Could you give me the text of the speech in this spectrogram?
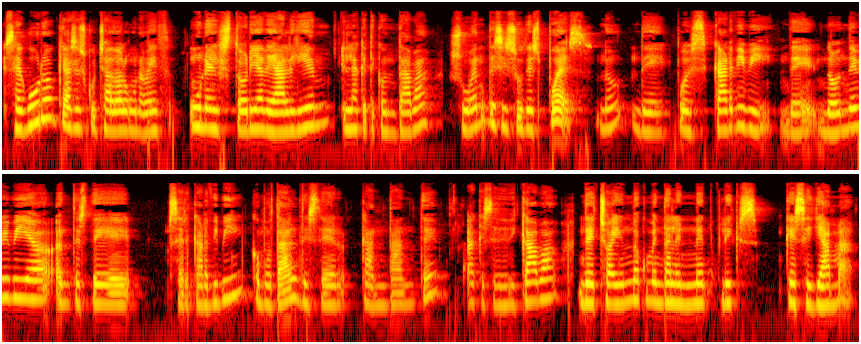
Seguro que has escuchado alguna vez una historia de alguien en la que te contaba su antes y su después, ¿no? De pues Cardi B, de dónde vivía antes de ser Cardi B como tal, de ser cantante, a qué se dedicaba. De hecho, hay un documental en Netflix que se llama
